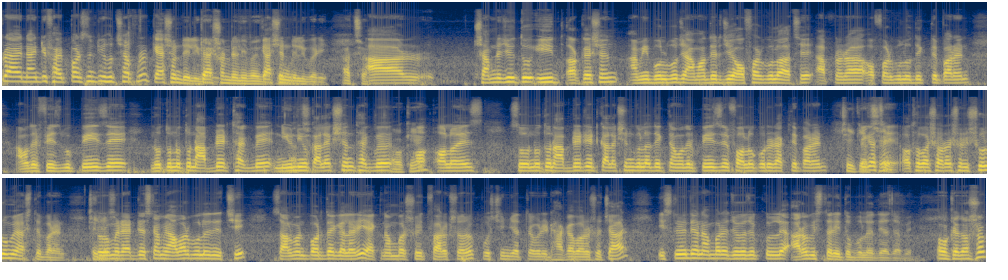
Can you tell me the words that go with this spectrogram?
প্রায় নাইনটি ফাইভ পার্সেন্টই হচ্ছে আপনার cash on delivery cash on delivery cash on delivery আচ্ছা। আর সামনে যেহেতু ঈদ অকেশন আমি বলব যে আমাদের যে অফারগুলো আছে আপনারা অফারগুলো দেখতে পারেন। আমাদের ফেসবুক পেজে নতুন নতুন আপডেট থাকবে নিউ নিউ কালেকশন থাকবে অলওয়েজ সো নতুন আপডেটেড কালেকশনগুলো দেখতে আমাদের পেজে ফলো করে রাখতে পারেন। ঠিক আছে। অথবা সরাসরি শোরুমে আসতে পারেন। শোরুমের অ্যাড্রেসটা আমি আবার বলে দিচ্ছি। সালমান পর্দা গ্যালারি এক নম্বর শহীদ ফারুক সড়ক পশ্চিম যাত্রাবাড়ি ঢাকা বারোশো চার। স্ক্রিনে দেওয়া নাম্বারে যোগাযোগ করলে আরও বিস্তারিত বলে দেওয়া যাবে। ওকে দর্শক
